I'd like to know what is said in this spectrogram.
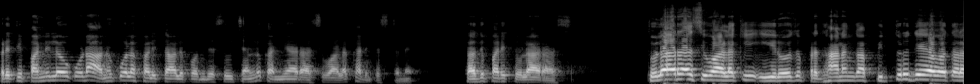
ప్రతి పనిలో కూడా అనుకూల ఫలితాలు పొందే సూచనలు కన్యారాశి వాళ్ళకు కనిపిస్తున్నాయి. తదుపరి తులారాశి. తులారాశి వాళ్ళకి ఈరోజు ప్రధానంగా పితృదేవతల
